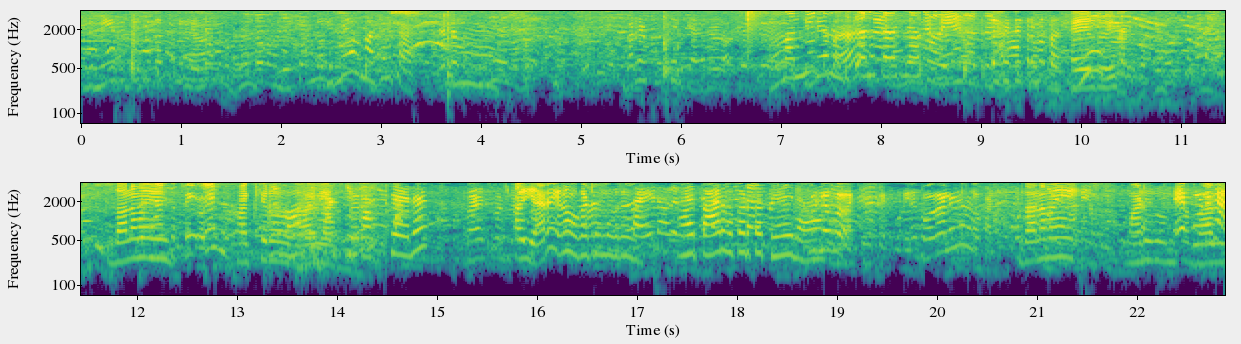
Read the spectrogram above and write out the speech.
ಇಲ್ಲಿ ನೀರು ಎಲ್ಲೇ ಒಂದು ಇಲ್ಲೇ ಮಗನ್ಕ ಎಲ್ಲ ಮತ್ತೆ ಹೇಳ್ರಿ ದಾನಮಯ ಹಾಕಿರೋ ಅದು ಯಾರ ಏನೋ ಹೋಗಟ್ರಲ್ಲ ಅದ್ರಾಗ. ಪಾರ್ ಒಕ್ಕಡ್ತತ್ ಹೇಳಿಲ್ಲ. ದಾನಮಯಿ ಮಾಡಿರು ಬಾವಿ.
